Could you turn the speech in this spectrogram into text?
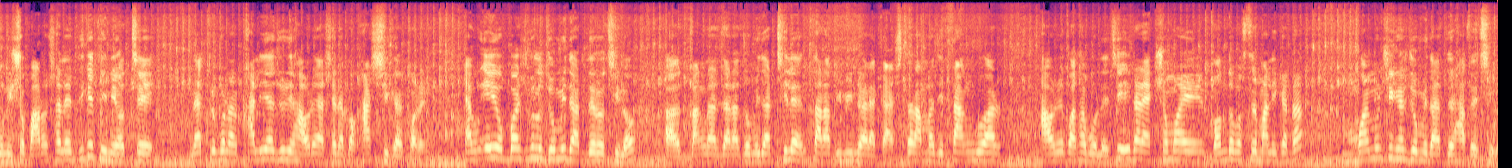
উনিশশো বারো সালের দিকে, তিনি হচ্ছে নেত্রকোনার খালিয়াজুড়ি হাওড়ে আসেন এবং হাঁস শিকার করেন। এবং এই অভ্যাসগুলো জমিদারদেরও ছিল। বাংলার যারা জমিদার ছিলেন, তারা বিভিন্ন এলাকায় আসতেন। আমরা যে টাঙ্গুয়ার হাওড়ের কথা বলেছি, এটার একসময় বন্দোবস্তের মালিকাটা ময়মনসিংহের জমিদারদের হাতে ছিল।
